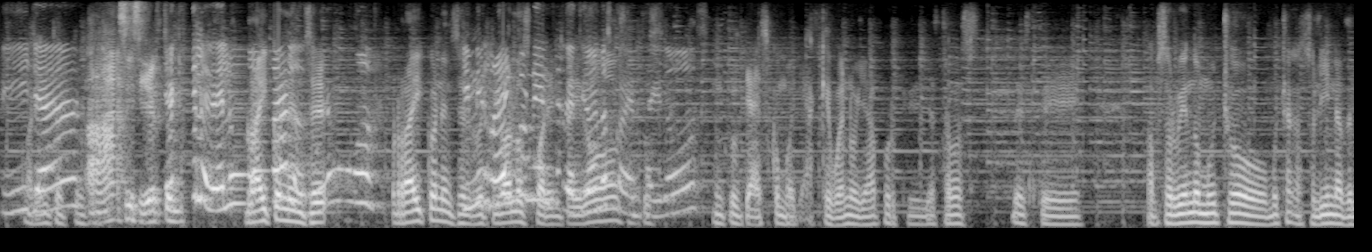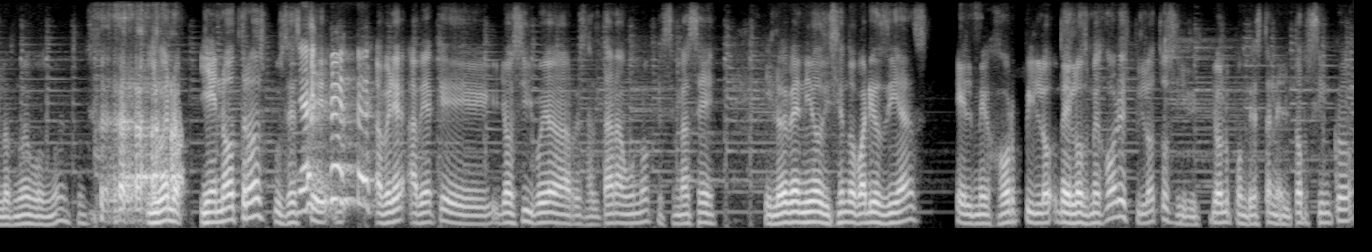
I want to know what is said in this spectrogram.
Sí, 40, ya. entonces. Ah, sí, cierto. Ya que le dé lugar Raikkonen a los se-. Raikkonen se retiró a los Raikkonen se retiró a los 42. Entonces, 42. entonces ya es como ya, qué bueno ya, porque ya estabas este, absorbiendo mucho, mucha gasolina de los nuevos, ¿no? Entonces, y bueno, y en otros, pues este, habría, había que, yo sí voy a resaltar a uno que se me hace, y lo he venido diciendo varios días, el mejor piloto, de los mejores pilotos, y yo lo pondría hasta en el top 5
